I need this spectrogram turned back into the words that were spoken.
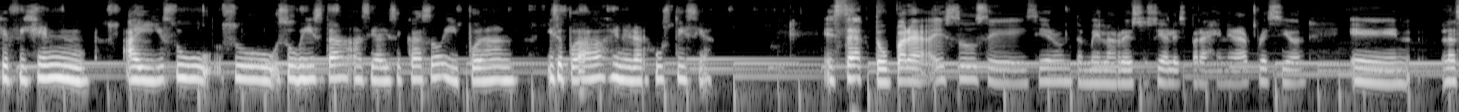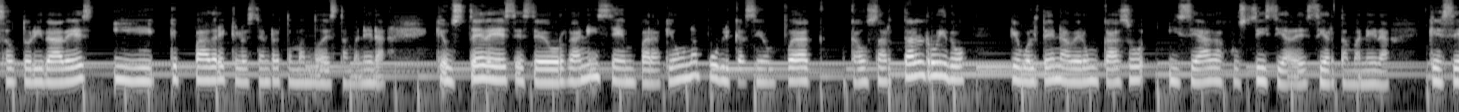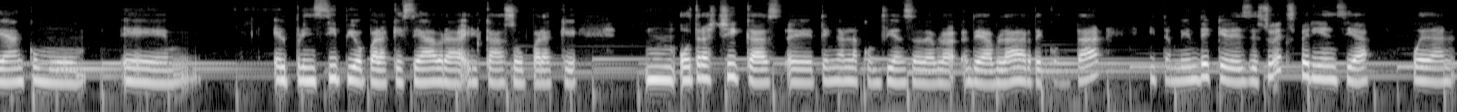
que fijen ahí su, su, vista hacia ese caso y puedan y se pueda generar justicia. Exacto, para eso se hicieron también las redes sociales, para generar presión en las autoridades y qué padre que lo estén retomando de esta manera, que ustedes se organicen para que una publicación pueda causar tal ruido que volteen a ver un caso y se haga justicia de cierta manera, que sean como em, el principio para que se abra el caso, para que mm, otras chicas eh, tengan la confianza de hablar, de hablar, de contar y también de que desde su experiencia puedan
